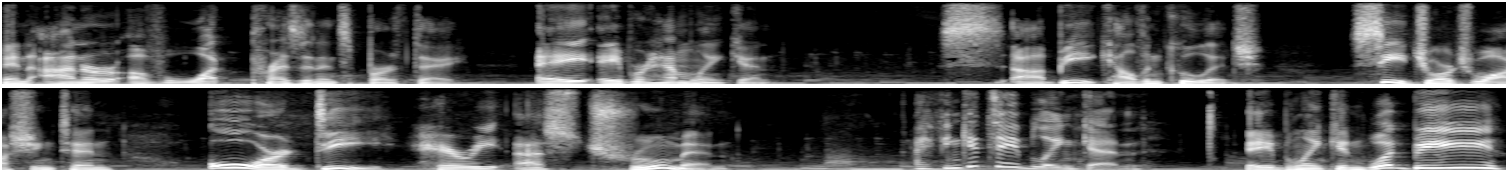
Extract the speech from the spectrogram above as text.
in honor of what president's birthday? A. Abraham Lincoln, uh, B. Calvin Coolidge, C. George Washington, or D. Harry S. Truman. I think it's Abe Lincoln. Abe Lincoln would be.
